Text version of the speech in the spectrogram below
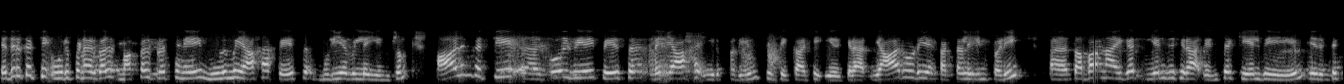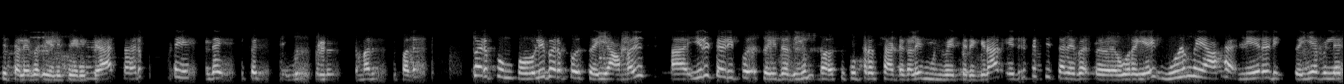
எதிர்க்கட்சி உறுப்பினர்கள் மக்கள் பிரச்சனையை முழுமையாக பேச முடியவில்லை என்றும் ஆளுங்கட்சி தோல்வியை பேச தடையாக இருப்பதையும் சுட்டிக்காட்டி இருக்கிறார். யாருடைய கட்டளையின்படி அஹ், சபாநாயகர் இயங்குகிறார் என்ற கேள்வியையும் எதிர்க்கட்சி தலைவர் எழுப்பியிருக்கிறார். ஒளிபரப்பும் ஒளிபரப்பு செய்யாமல் இருட்டடிப்பு செய்ததையும் குற்றச்சாட்டுகளை முன்வைத்திருக்கிறார். எதிர்கட்சி தலைவர் உரையை முழுமையாக நேரடி செய்யவில்லை.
